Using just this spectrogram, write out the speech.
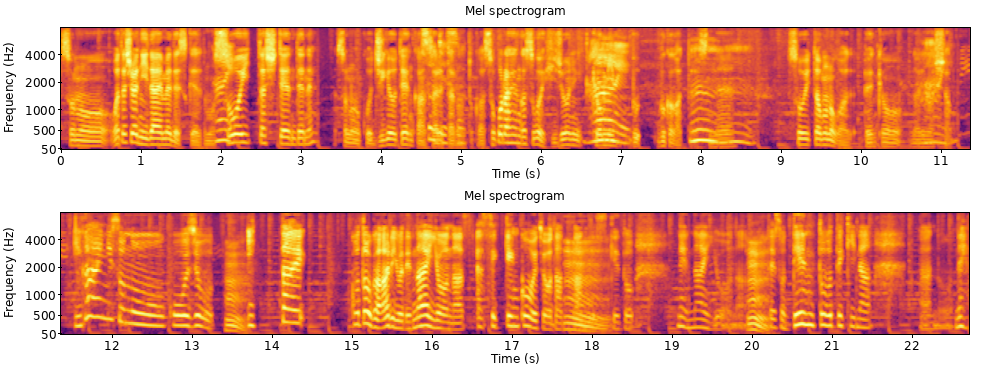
その私は2代目ですけれども、はい、そういった視点でねそのこう事業転換されたのとかそこら辺がすごい非常に興味深かったですね、うんうん、そういったものが勉強になりました。意外にその工場一体ことがあるようでないような石鹸工場だったんですけど、うん、ね、ないような、うん、でその伝統的なあの、ね、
